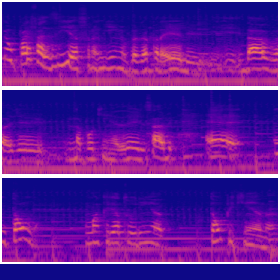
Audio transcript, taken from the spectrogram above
meu pai fazia franguinho para dar para ele e, e, dava de, na boquinha dele, sabe? É, então, uma criaturinha tão pequena,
